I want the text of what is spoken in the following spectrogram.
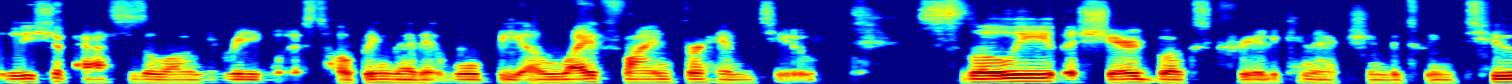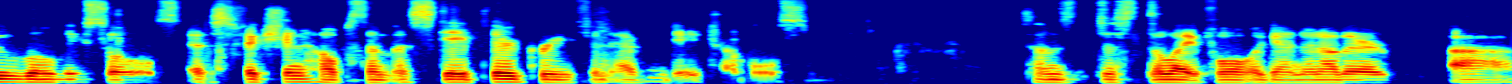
Alicia passes along the reading list, hoping that it will be a lifeline for him too. Slowly, the shared books create a connection between two lonely souls as fiction helps them escape their grief and everyday troubles. Sounds just delightful. Again, another uh,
